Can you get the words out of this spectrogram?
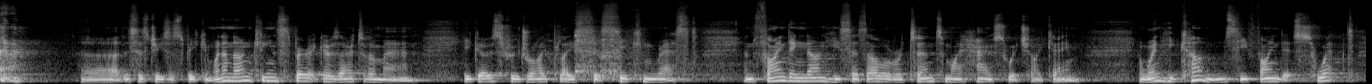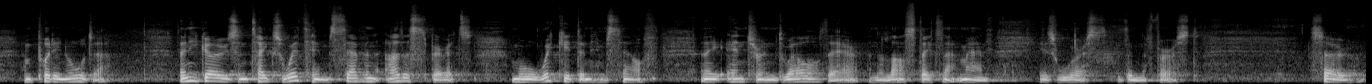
uh, this is Jesus speaking. When an unclean spirit goes out of a man, he goes through dry places seeking rest. And finding none, he says, I will return to my house which I came. And when he comes, he finds it swept and put in order. Then he goes and takes with him seven other spirits more wicked than himself. And they enter and dwell there. And the last state of that man is worse than the first. So,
